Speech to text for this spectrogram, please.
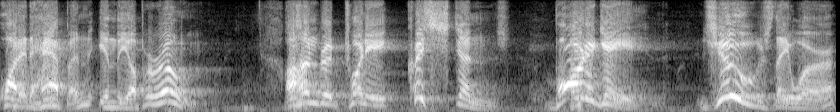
what had happened in the upper room? 120 Christians, born again, Jews they were,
